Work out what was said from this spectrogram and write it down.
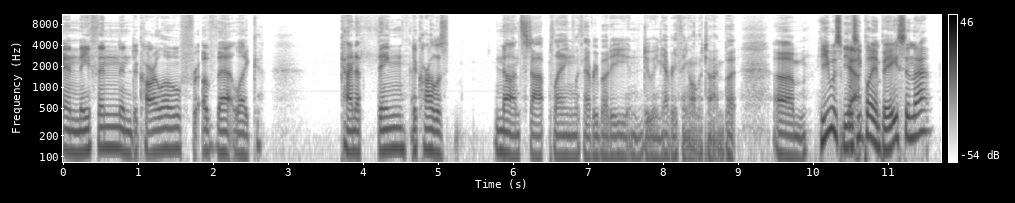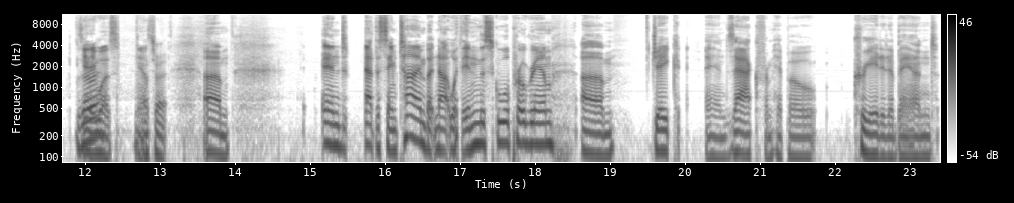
and Nathan and DeCarlo for, of that like kind of thing. DeCarlo's nonstop playing with everybody and doing everything all the time, but um, He was Yeah. was he playing bass in that? Is that yeah, right? he was. Yeah. That's right. Um, and at the same time, but not within the school program, um, Jake and Zach from Hippo created a band,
